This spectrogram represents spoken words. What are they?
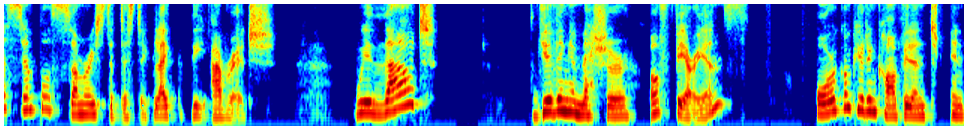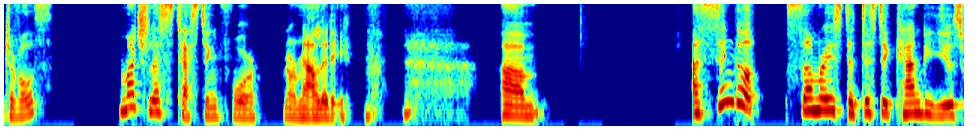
a simple summary statistic like the average without giving a measure of variance or computing confidence intervals, much less testing for normality. um, a single summary statistic can be used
